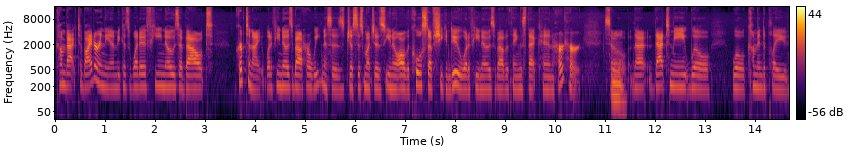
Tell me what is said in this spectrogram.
come back to bite her in the end because what if he knows about kryptonite? What if he knows about her weaknesses just as much as you know all the cool stuff she can do? What if he knows about the things that can hurt her? So mm. that that to me will will come into play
